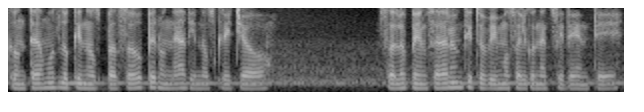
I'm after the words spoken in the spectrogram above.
Contamos lo que nos pasó pero nadie nos creyó. Solo pensaron que tuvimos algún accidente,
